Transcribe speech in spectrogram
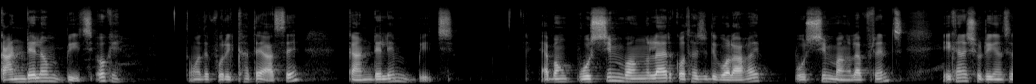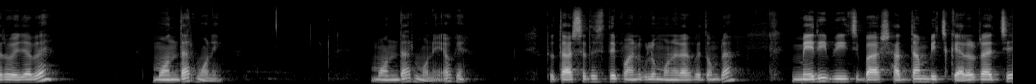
কান্ডেলম বিচ ওকে তোমাদের পরীক্ষাতে আসে কান্ডেলিম বিচ এবং পশ্চিম বাংলার কথা যদি বলা হয়, পশ্চিম বাংলা ফ্রেন্ডস এখানে সঠিক অ্যান্সার হয়ে যাবে মন্দারমণি। মন্দারমণি ওকে তো তার সাথে সাথে পয়েন্টগুলো মনে রাখবে তোমরা। মেরি বিচ বা সাদ্দাম বিচ কেরল রাজ্যে,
